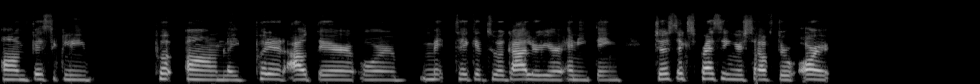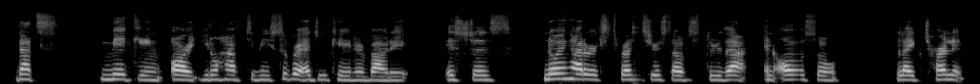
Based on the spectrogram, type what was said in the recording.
um, physically put um like put it out there or take it to a gallery or anything just expressing yourself through art that's making art. You don't have to be super educated about it. It's just knowing how to express yourselves through that. And also like charlotte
